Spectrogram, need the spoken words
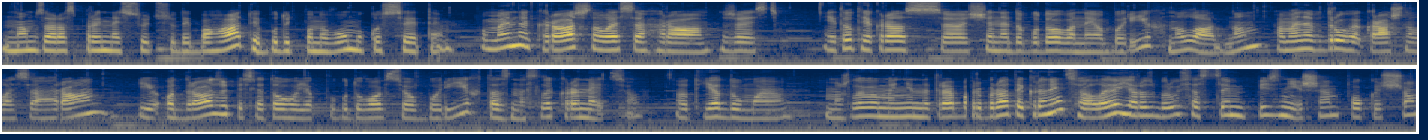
нам зараз принесуть сюди багато і будуть по-новому косити. У мене крашнулася гра. Жесть. І тут якраз е, ще недобудований оборіг, ну ладно. А в мене вдруге крашнулася гра, і одразу після того, як побудувався оборіг та знесли криницю. От я думаю, можливо, мені не треба прибирати криницю, але я розберуся з цим пізніше. Поки що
